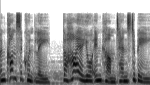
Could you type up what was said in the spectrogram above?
and consequently, the higher your income tends to be.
